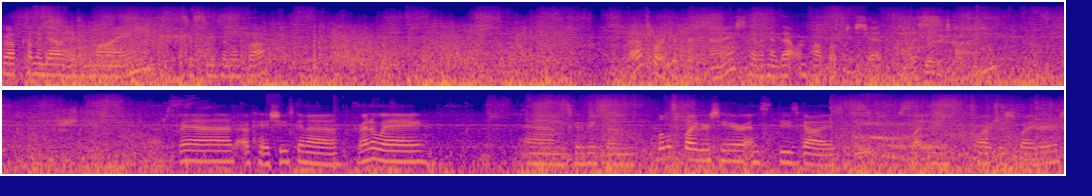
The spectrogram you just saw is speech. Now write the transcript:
buff coming down is mine. It's a seasonal buff. That's working pretty nice. Haven't had that one pop up just yet this time. That's bad. Okay, she's gonna run away. And there's gonna be some little spiders here and these guys, slightly larger spiders.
